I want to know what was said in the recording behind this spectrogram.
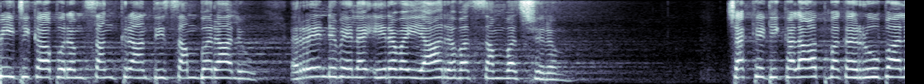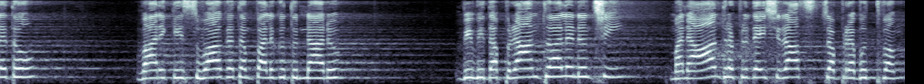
పీఠికాపురం సంక్రాంతి సంబరాలు రెండు వేల ఇరవై ఆరవ సంవత్సరం. చక్కటి కళాత్మక రూపాలతో వారికి స్వాగతం పలుకుతున్నారు వివిధ ప్రాంతాల నుంచి మన ఆంధ్రప్రదేశ్ రాష్ట్ర ప్రభుత్వం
